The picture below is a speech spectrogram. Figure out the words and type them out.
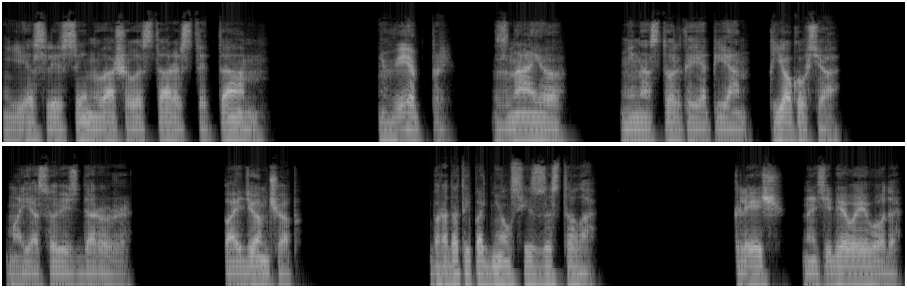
Если сын вашего старосты там...» «Вепрь, «Знаю, не настолько я пьян. К йоку все. Моя совесть дороже. Пойдем, Чоп». Бородатый поднялся из-за стола. «Клещ, на тебе воевода.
